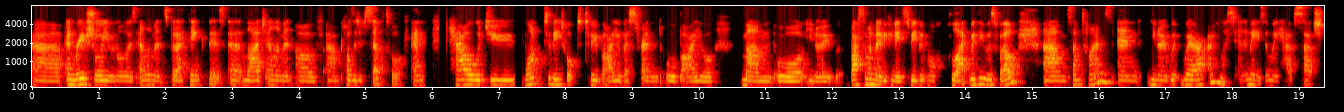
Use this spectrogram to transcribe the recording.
uh, and reassure you in all those elements. But I think there's a large element of um, positive self talk. And how would you want to be talked to by your best friend or by your mum or you know by someone maybe who needs to be a bit more polite with you as well um, sometimes and you know we're our own worst enemies and we have such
